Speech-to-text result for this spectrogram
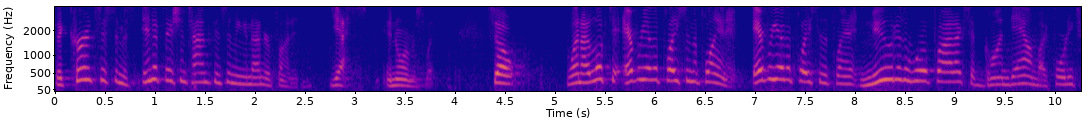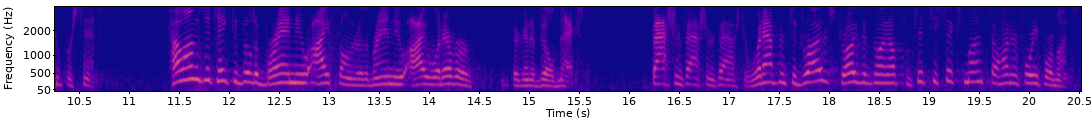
The current system is inefficient, time consuming, and underfunded. Yes, enormously. So when I look to every other place on the planet, every other place on the planet, new to the world products have gone down by 42%. How long does it take to build a brand new iPhone or the brand new i whatever they're going to build next? Faster and faster and faster. What happened to drugs? Drugs have gone up from 56 months to 144 months.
